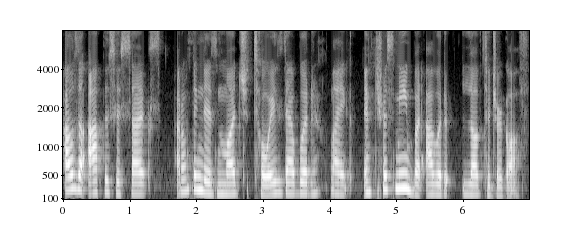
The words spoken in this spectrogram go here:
I was the opposite sex, I don't think there's much toys that would like interest me, but I would love to jerk off.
